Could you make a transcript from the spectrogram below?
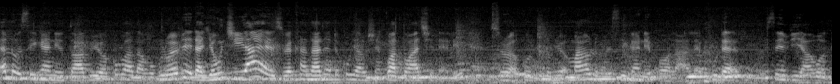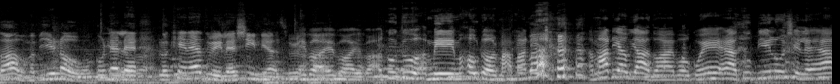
အဲ့လိုဈေးကန်းတွေသွားပြီးတော့ကိုယ့်ဘာသာကိုဘယ်လိုပဲဖြစ်တာယုံကြည်ရတယ်ဆိုတဲ့ခံစားချက်တစ်ခုရောက်ရှင်ကိုယ်သွားချင်တယ်လေဆိုတော့အခုဒီလိုမျိုးအမားတို့လိုမျိုးဈေးကန်းတွေပေါ်လာတယ်ဖူးတဲ့စင်ပြာပေါ့သွားမပြေးတော့ဘူးကိုနဲ့လည်းလိုခင်တဲ့သူတွေလည်းရှိနေရဆိုတော့ အေးပါအေးပါအေးပါအခု तू အမေတွေမဟုတ်တော့မှာအမတယောက်အမတယောက်ရသွားတယ်ပေါ့ကွယ်အဲ့ဒါ तू ပြေးလို့ရှင်လဲအဲ့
